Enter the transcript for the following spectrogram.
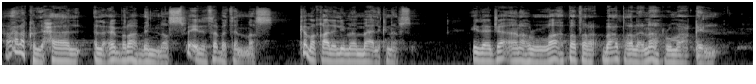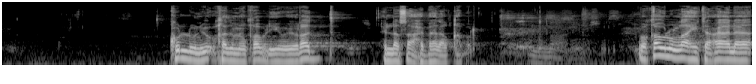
على كل حال العبرة بالنص. فإذا ثبت النص كما قال الإمام مالك نفسه إذا جاء نهر الله بطل, بطل نهر معقل. كل يؤخذ من قوله ويرد إلا صاحب هذا القبر. وقول الله تعالى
